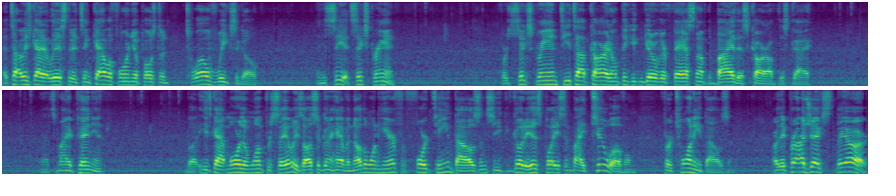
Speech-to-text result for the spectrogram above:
That's how he's got it listed. It's in California, posted 12 weeks ago. And you see it, six grand. For six grand T-top car, I don't think you can get over there fast enough to buy this car off this guy. That's my opinion. But he's got more than one for sale. He's also going to have another one here for 14000 So you could go to his place and buy two of them for 20000 Are they projects? They are.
